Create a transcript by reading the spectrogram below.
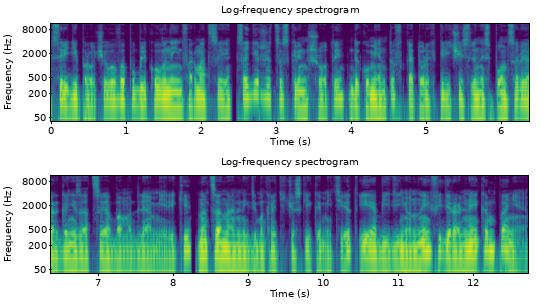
Среди прочего, в опубликованной информации содержатся скриншоты документов, в которых перечислены спонсоры Организации Обама для Америки, Национальный демократический комитет и Объединенная федеральная компания.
